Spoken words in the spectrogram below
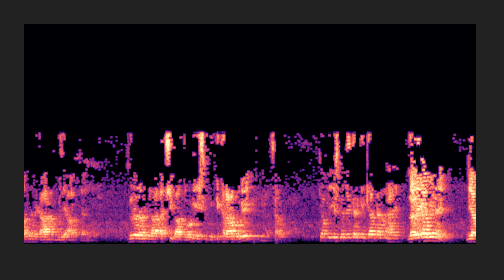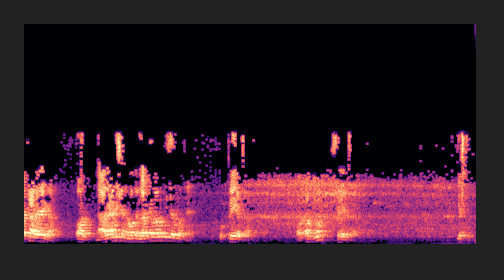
अर्जुन ने कहा, मुझे आप चाहिए। दुर्योधन ने कहा अच्छी बात होगी इसकी बुद्धि खराब हो गई। अच्छा होगा क्योंकि इसको लेकर के क्या करना है? लड़ेगा भी नहीं नियक्खा रहेगा। और नारायण सेना होता लड़ने वालों की ज़रूरत है। वो प्रेय चाहता है। और अर्जुन श्रेय चाहता ये स्थिति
